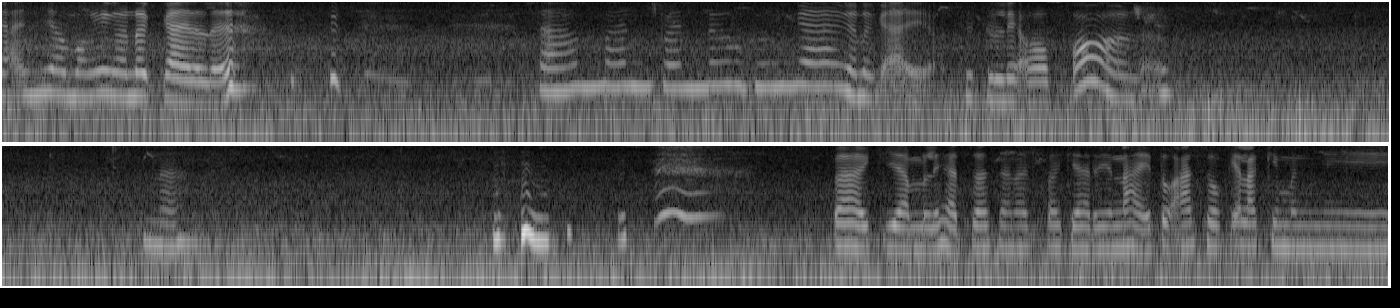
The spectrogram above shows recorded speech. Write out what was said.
Nyanyi omongnya ngono kae taman penuh bunga ngono kae. Judulnya opo ngono Nah. Bahagia melihat suasana di pagi hari. Nah, itu asoknya lagi menyi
